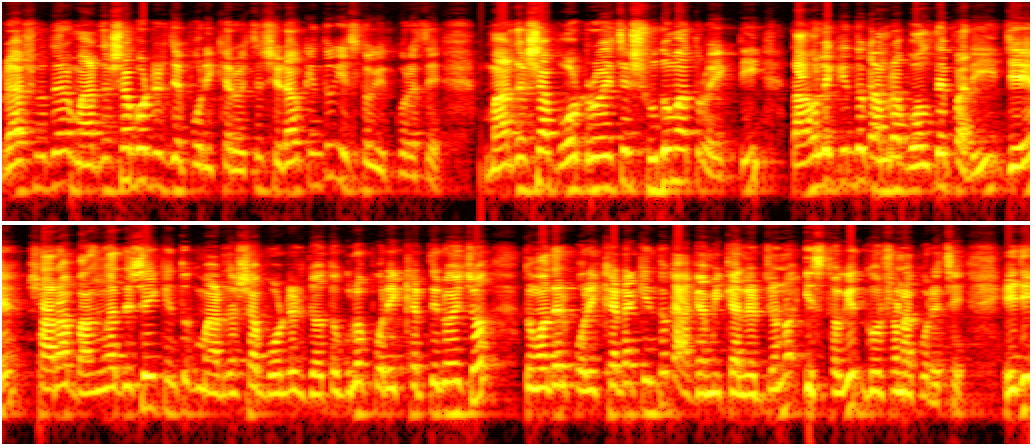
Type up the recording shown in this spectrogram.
বৃহস্পতিবার মাদ্রাসা বোর্ডের যে পরীক্ষা রয়েছে, সেটাও কিন্তু স্থগিত করেছে। মাদ্রাসা বোর্ড রয়েছে শুধুমাত্র একটি। তাহলে কিন্তু আমরা বলতে পারি যে সারা বাংলাদেশেই কিন্তু মাদ্রাসা বোর্ডের যতগুলো পরীক্ষার্থী রয়েছে, তোমাদের পরীক্ষাটা কিন্তু আগামীকালের জন্য স্থগিত ঘোষণা করেছে। এই যে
